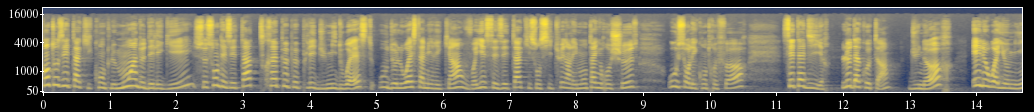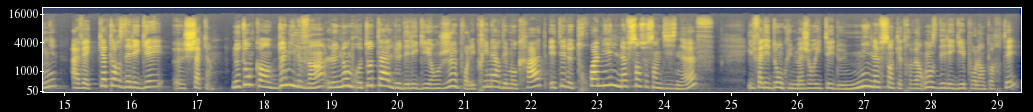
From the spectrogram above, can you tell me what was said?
Quant aux États qui comptent le moins de délégués, ce sont des États très peu peuplés du Midwest ou de l'Ouest américain. Vous voyez ces États qui sont situés dans les montagnes rocheuses ou sur les contreforts, c'est-à-dire le Dakota du Nord et le Wyoming, avec 14 délégués euh, chacun. Notons qu'en 2020, le nombre total de délégués en jeu pour les primaires démocrates était de 3 979. Il fallait donc une majorité de 1991 délégués pour l'emporter.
